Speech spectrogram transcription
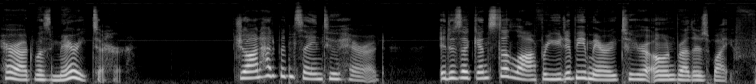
Herod was married to her. John had been saying to Herod, It is against the law for you to be married to your own brother's wife.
